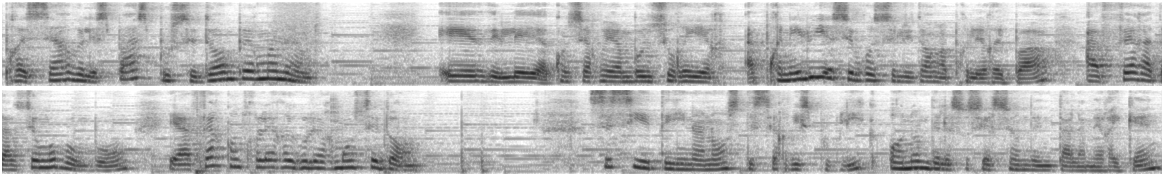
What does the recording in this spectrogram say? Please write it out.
préservent l'espace pour ses dents permanentes. Aidez-les à conserver un bon sourire. Apprenez-lui à se brosser les dents après les repas, à faire attention aux bonbons et à faire contrôler régulièrement ses dents. Ceci était une annonce de service public au nom de l'Association dentale américaine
